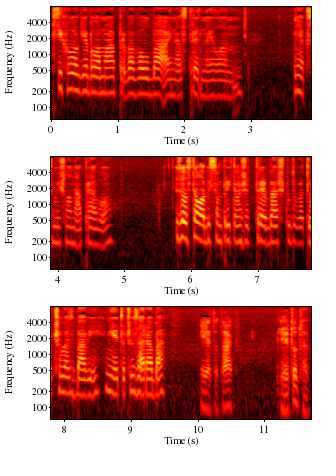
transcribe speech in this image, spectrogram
psychológia bola moja prvá voľba aj na strednej, len nejak som išla na právo. Zostala by som pri tom, že treba študovať to, čo vás baví, nie to, čo zarába. Je to tak? Je to tak.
